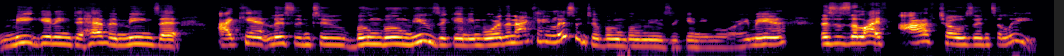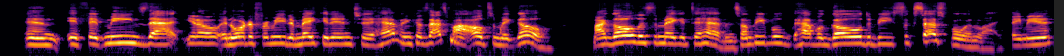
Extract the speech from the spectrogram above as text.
me getting to heaven means that I can't listen to boom boom music anymore, then I can't listen to boom boom music anymore. Amen. This is the life I've chosen to lead. And if it means that, you know, in order for me to make it into heaven, because that's my ultimate goal. My goal is to make it to heaven. Some people have a goal to be successful in life. Amen.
